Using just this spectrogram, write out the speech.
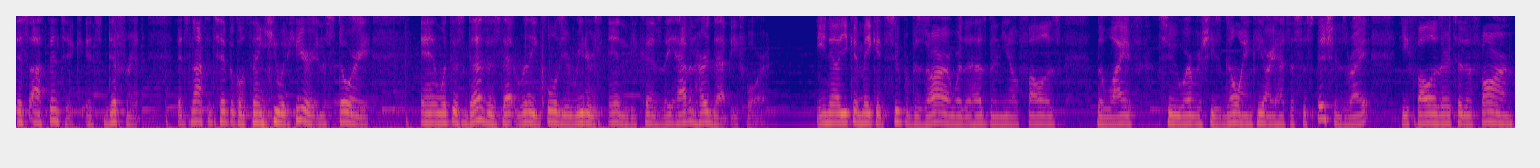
It's authentic, it's different. It's not the typical thing you would hear in a story. And what this does is that really pulls your readers in because they haven't heard that before. You know, you can make it super bizarre where the husband, you know, follows the wife to wherever she's going. He already has the suspicions, right? He follows her to the farm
